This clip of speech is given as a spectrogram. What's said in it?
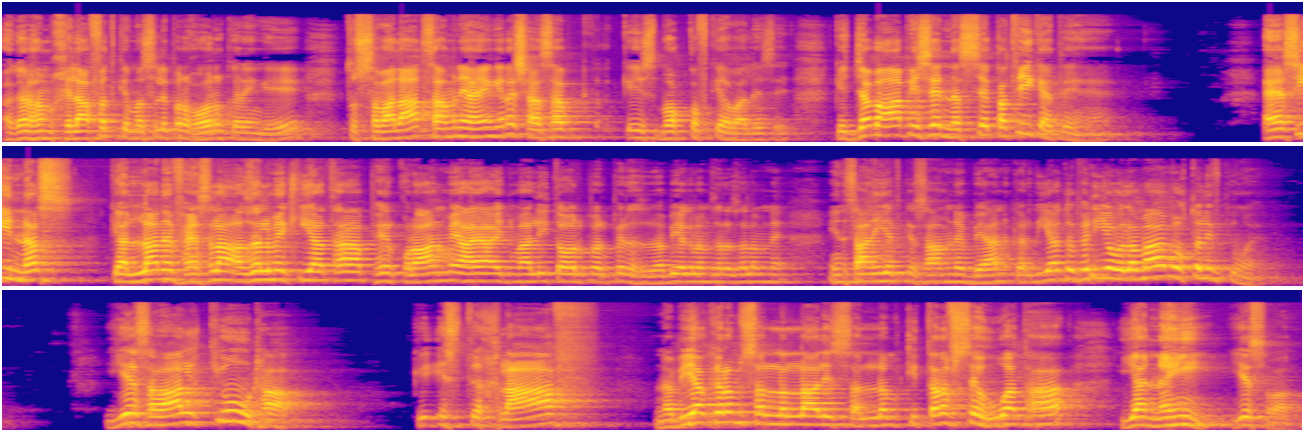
اگر ہم خلافت کے مسئلے پر غور کریں گے تو سوالات سامنے آئیں گے نا شاہ صاحب کے اس موقف کے حوالے سے کہ جب آپ اسے نس سے قطعی کہتے ہیں، ایسی نس کہ اللہ نے فیصلہ ازل میں کیا تھا، پھر قرآن میں آیا اجمالی طور پر، پھر ربی اکرم صلی اللہ علیہ وسلم نے انسانیت کے سامنے بیان کر دیا، تو پھر یہ علماء مختلف کیوں ہیں؟ یہ سوال کیوں اٹھا کہ استخلاف نبی اکرم صلی اللہ علیہ وسلم کی طرف سے ہوا تھا یا نہیں؟ یہ سوال۔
